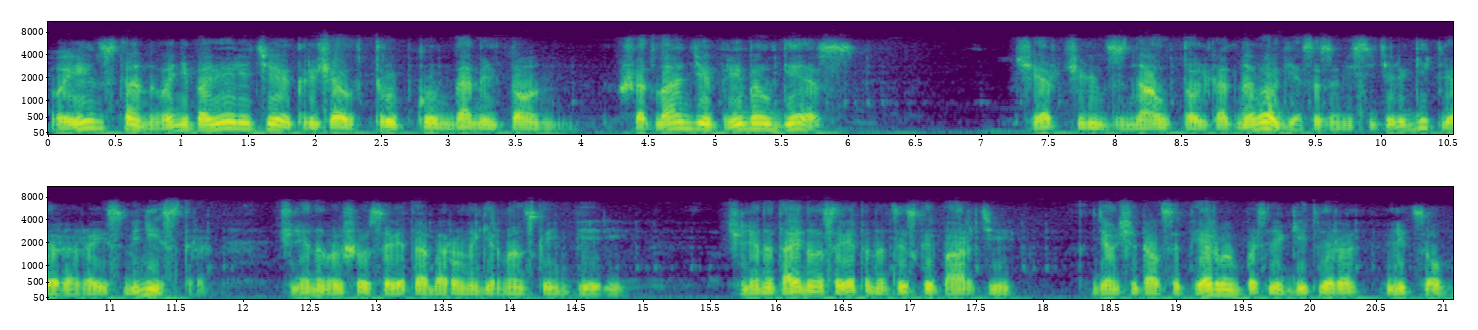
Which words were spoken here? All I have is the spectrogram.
«Уинстон, вы не поверите!» — кричал в трубку Гамильтон. «В Шотландию прибыл Гесс». Черчилль знал только одного Гесса, заместителя Гитлера, рейс-министра, члена Высшего Совета обороны Германской империи, члена Тайного Совета нацистской партии, где он считался первым после Гитлера лицом.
